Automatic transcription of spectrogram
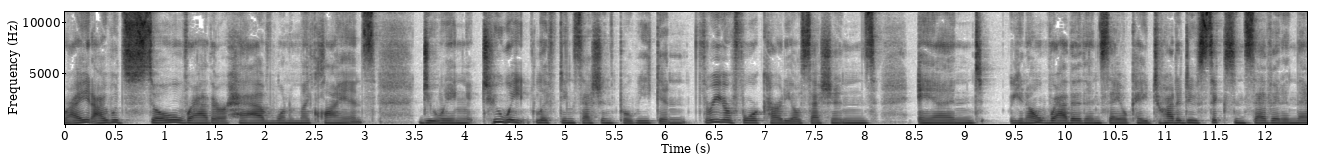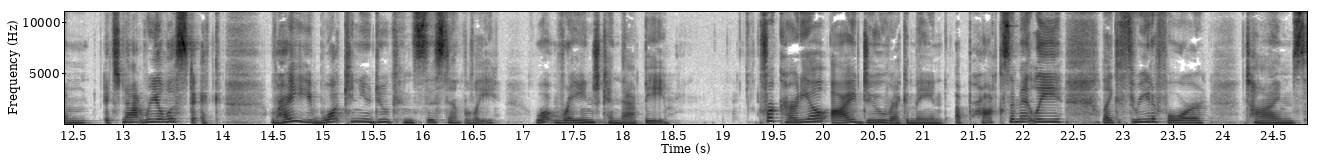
right? I would so rather have one of my clients doing two weightlifting sessions per week and three or four cardio sessions and you know rather than say okay try to do 6 and 7 and then it's not realistic right? What can you do consistently? What range can that be? For cardio, I do recommend approximately like three to four times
